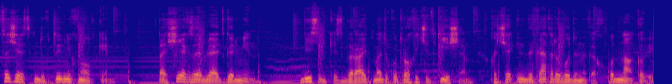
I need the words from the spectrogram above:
Це через індуктивні кнопки. Та ще, як заявляють Garmin, вісімки збирають метрику трохи чіткіше, хоча індикатори в годинниках однакові.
